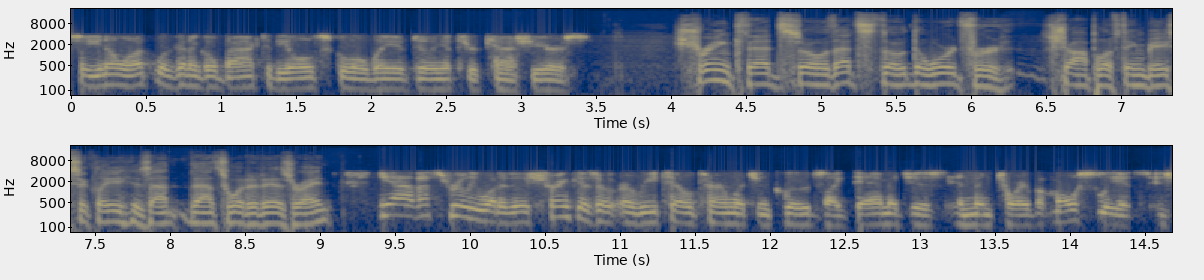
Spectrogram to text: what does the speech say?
So you know what, we're going to go back to the old school way of doing it through cashiers shrink that so that's the the word for shoplifting basically? Is that that's what it is right? Yeah that's really what it is. Shrink is a, a retail term which includes like damages inventory but mostly it's, it's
